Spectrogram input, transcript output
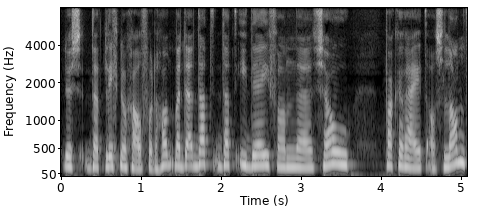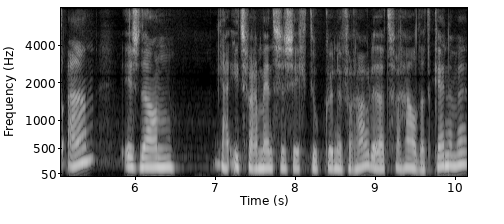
dus dat ligt nogal voor de hand. Maar dat, dat, dat idee van uh, zo pakken wij het als land aan, is dan ja, iets waar mensen zich toe kunnen verhouden. Dat verhaal, dat kennen we.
